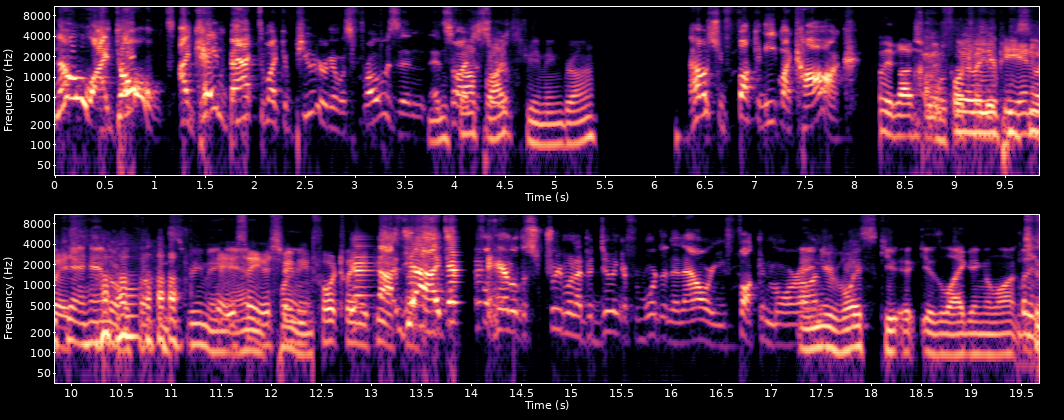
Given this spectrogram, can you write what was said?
No, I don't! I came back to my computer and it was frozen, And and so I stop just sort live of. streaming, bro. How about you fucking eat my cock? They live streaming Well, your 420p PC anyways. can't handle the fucking streaming. Yeah, you say and you're streaming 420p. Yeah, yeah, I definitely handled the stream when I've been doing it for more than an hour, you fucking moron. And your voice is lagging a lot. Somebody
